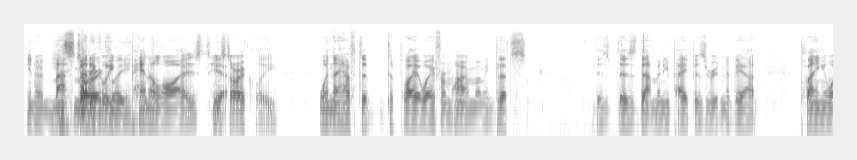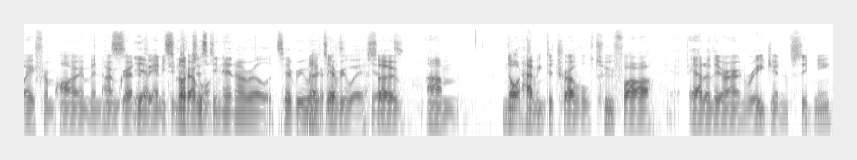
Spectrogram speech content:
you know, mathematically penalised Yeah. historically when they have to, to play away from home. I mean, that's there's there's that many papers written about playing away from home and home ground yeah, advantage. It's not travel. just in NRL; it's everywhere. no, it's everywhere. so um, not having to travel too far out of their own region of Sydney.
